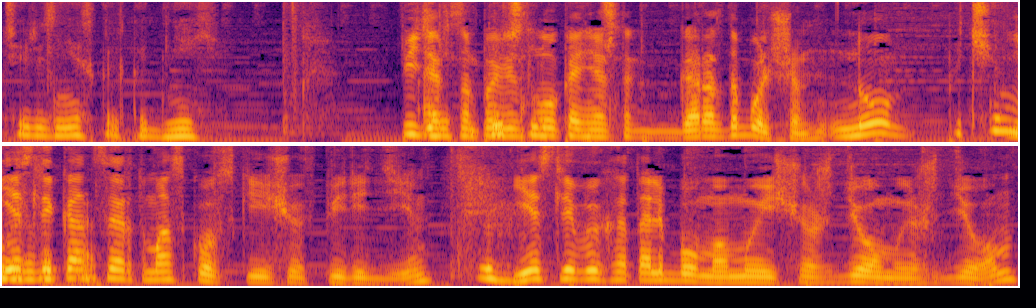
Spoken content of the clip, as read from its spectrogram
через несколько дней. Питерцам А повезло, точно конечно, гораздо больше. Но Почему? если вот так? концерт московский еще впереди, если выход альбома мы еще ждем и ждем,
